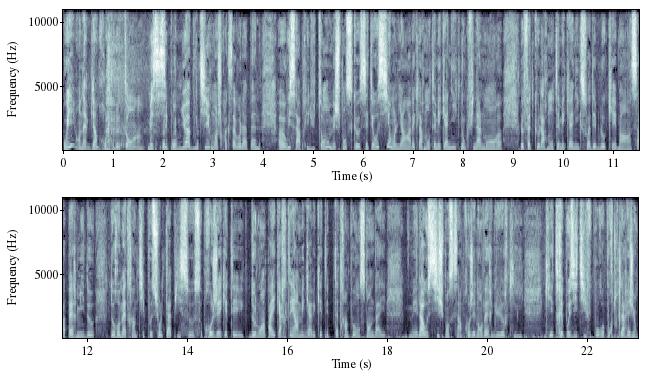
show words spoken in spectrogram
Oui, on aime bien prendre le temps, hein. mais si c'est pour mieux aboutir, moi je crois que ça vaut la peine. Euh, oui, ça a pris du temps, mais je pense que c'était aussi en lien avec la remontée mécanique. Donc finalement, euh, le fait que la remontée mécanique soit débloquée, ben ça a permis de, de remettre un petit peu sur le tapis ce, ce projet qui était de loin pas écarté, hein, mais qui, avait, qui était peut-être un peu en stand-by. Mais là aussi, je pense que c'est un projet d'envergure qui qui est très positif pour pour toute la région.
